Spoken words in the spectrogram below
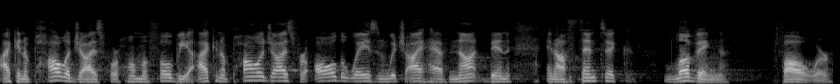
I can apologize for homophobia. I can apologize for all the ways in which I have not been an authentic, loving follower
